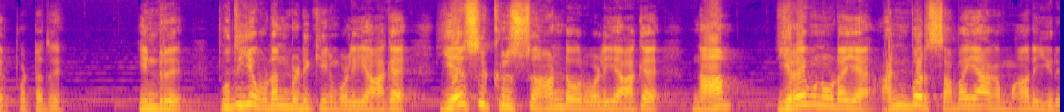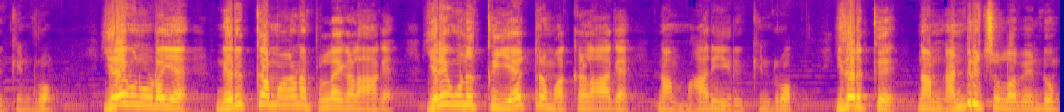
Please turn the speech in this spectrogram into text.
ஏற்பட்டது. இன்று புதிய உடன்படிக்கையின் வழியாக இயேசு கிறிஸ்து ஆண்டவர் வழியாக நாம் இறைவனுடைய அன்பர் சபையாக மாறி இருக்கின்றோம் இறைவனுடைய நெருக்கமான பிள்ளைகளாக இறைவனுக்கு ஏற்ற மக்களாக நாம் மாறி இருக்கின்றோம் இதற்கு நாம் நன்றி சொல்ல வேண்டும்.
